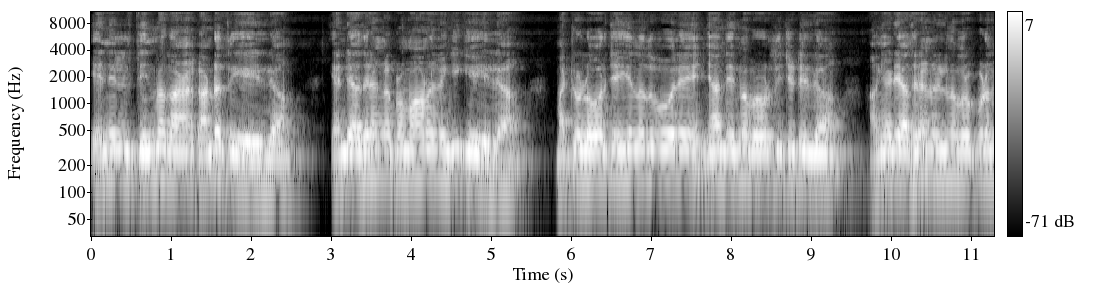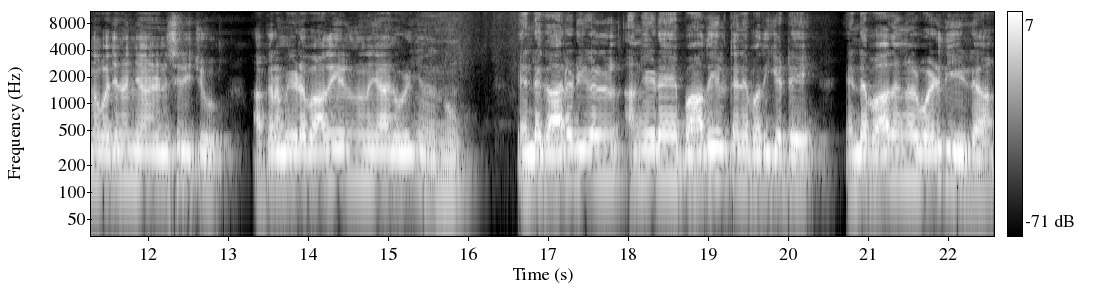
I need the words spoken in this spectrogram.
എന്നിൽ തിന്മ കണ്ടെത്തുകയില്ല. എന്റെ അധരങ്ങൾ പ്രമാണം ലംഘിക്കുകയില്ല. മറ്റുള്ളവർ ചെയ്യുന്നത് പോലെ ഞാൻ തിന്മ പ്രവർത്തിച്ചിട്ടില്ല. അങ്ങയുടെ അധരങ്ങളിൽ നിന്ന് പുറപ്പെടുന്ന വചനം ഞാൻ അനുസരിച്ചു. അക്രമിയുടെ പാതയിൽ നിന്ന് ഞാൻ ഒഴിഞ്ഞു നിന്നു. എന്റെ കാലടികൾ അങ്ങയുടെ പാതയിൽ തന്നെ പതിക്കട്ടെ. എന്റെ പാദങ്ങൾ വഴുതിയില്ല.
